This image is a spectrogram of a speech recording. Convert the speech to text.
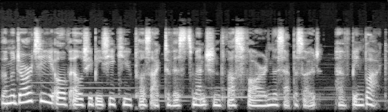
The majority of LGBTQ activists mentioned thus far in this episode have been black,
